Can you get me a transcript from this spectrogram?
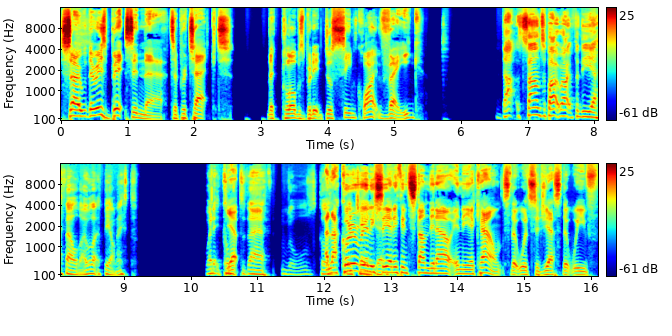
So, there is bits in there to protect the clubs, but it does seem quite vague. That sounds about right for the EFL, though, let's be honest. When it comes yep. to their rules. And I couldn't really it. see anything standing out in the accounts that would suggest that we've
